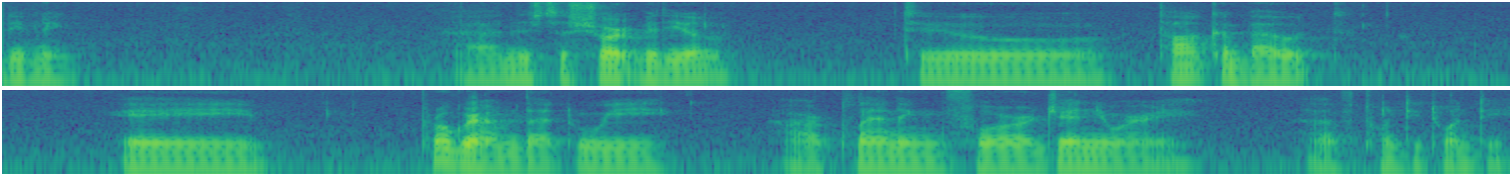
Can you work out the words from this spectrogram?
Good evening. Uh, is a short video to talk about a program that we are planning for January of 2020.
